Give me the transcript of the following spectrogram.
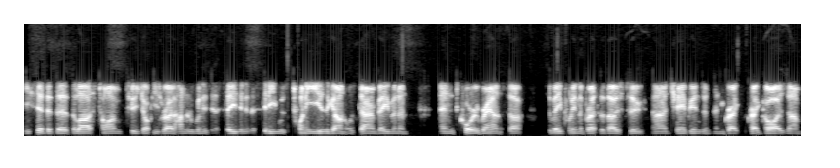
he said that the, the last time two jockeys rode 100 winners in a season in the city was 20 years ago, and it was Darren Beadman and, and Corey Brown. So to be put in the breath of those two uh, champions and, and great great guys um,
